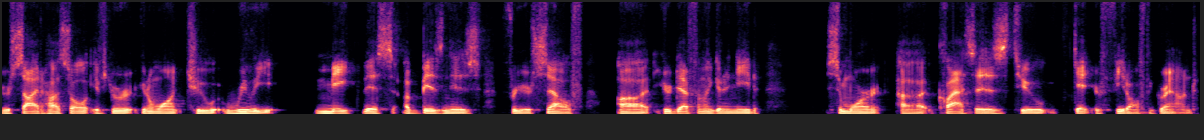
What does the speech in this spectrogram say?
your side hustle, if you're going to want to really make this a business for yourself, uh, you're definitely going to need some more uh, classes to get your feet off the ground.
